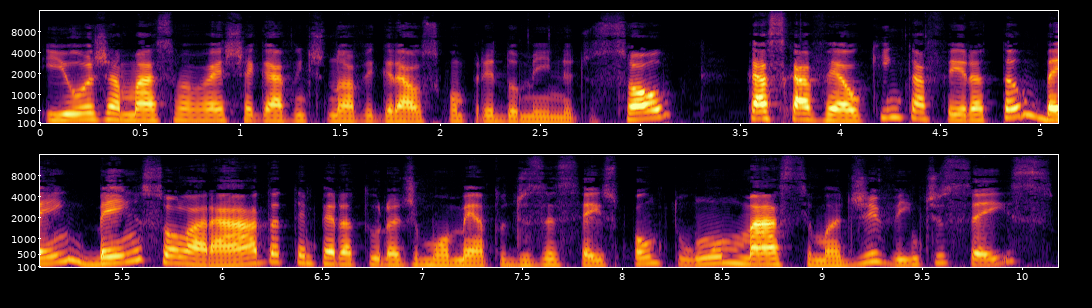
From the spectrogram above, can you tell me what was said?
e hoje a máxima vai chegar a 29 graus com predomínio de sol. Cascavel, quinta-feira também bem ensolarada, temperatura de momento 16.1, máxima de 26.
